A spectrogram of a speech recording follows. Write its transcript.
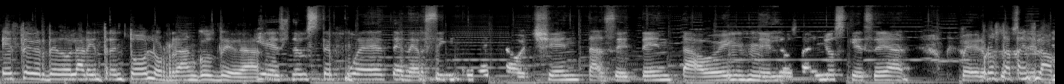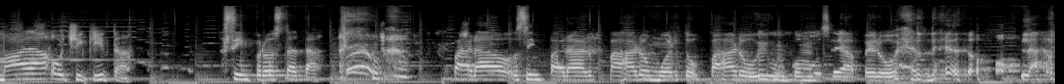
este verde dólar entra en todos los rangos de edad. Y este usted puede tener 50, 80, 70, 20, los años que sean. Pero Próstata usted- inflamada o chiquita. Sin próstata. Parado, sin parar, pájaro muerto, pájaro vivo, como sea, pero verde dólar.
